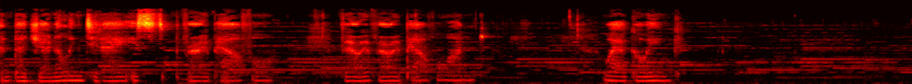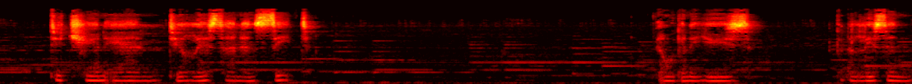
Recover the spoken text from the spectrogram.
And that journaling today is very powerful, very, very powerful one. We are going to tune in, to listen and sit and we're gonna use gonna listen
